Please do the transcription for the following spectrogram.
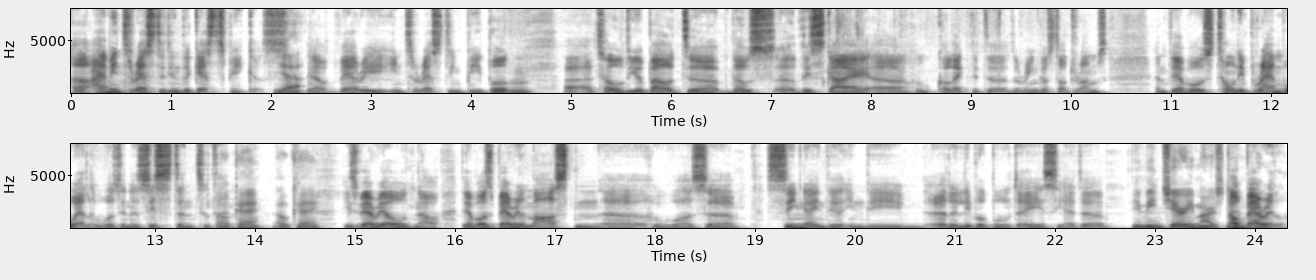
Uh, I'm interested in the guest speakers. Yeah. they are very interesting people. Mhm. Uh, I told you about uh, those uh, this guy uh, who collected the, the Ringo Starr drums, and there was Tony Bramwell who was an assistant to them. Okay. Okay. He's very old now. There was Beryl Marsden uh, who was a singer in the in the early Liverpool days. He had a You mean Gerry Marsden? no Beryl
